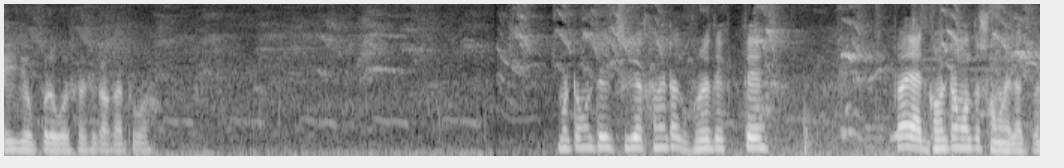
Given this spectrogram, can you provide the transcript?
এই যে উপরে বসে আছে কাকাতুয়া। মোটামুটি এই চিড়িয়াখানাটা ঘুরে দেখতে প্রায় এক ঘণ্টার মতো সময় লাগবে।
